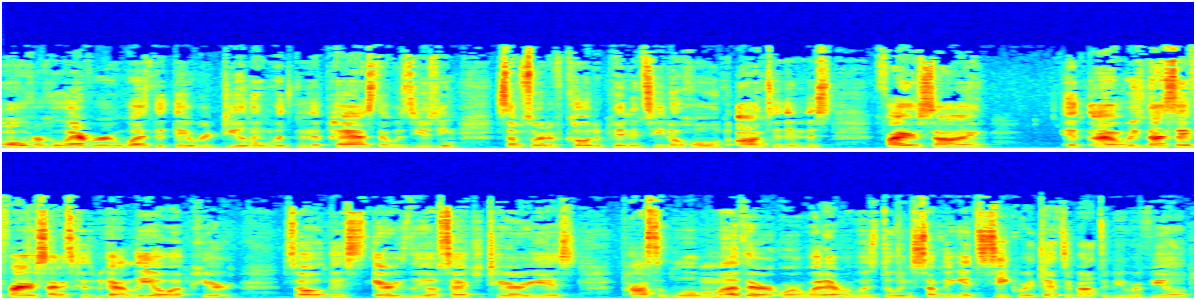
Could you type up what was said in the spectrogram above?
over whoever it was that they were dealing with in the past that was using some sort of codependency to hold on to them. This fire sign, the reason I say fire sign is because we got Leo up here. So this Aries, Leo, Sagittarius, possible mother or whatever was doing something in secret that's about to be revealed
